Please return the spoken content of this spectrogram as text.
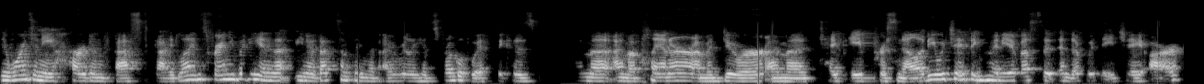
there weren't any hard and fast guidelines for anybody, and that you know that's something that I really had struggled with because I'm a I'm a planner, I'm a doer, I'm a Type A personality, which I think many of us that end up with HA are.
